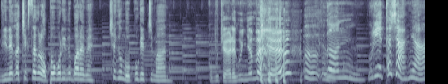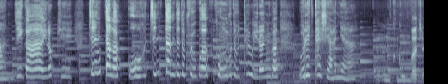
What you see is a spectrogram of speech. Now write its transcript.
니네가 책상을 엎어버리는 바람에 책은 못 보겠지만. 공부 잘하고 있냔 말이야? 어, 그건 우리의 탓이 아니야. 네가 이렇게 찐따 같고 찐따인데도 불구하고 공부도 못하고 이러는 건 우리 탓이 아니야. 음, 그건 맞아.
